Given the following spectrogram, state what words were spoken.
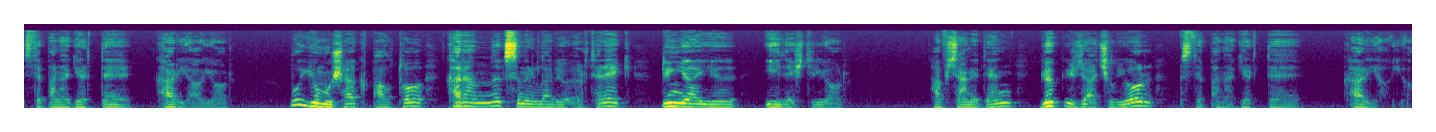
Stepanakert'te kar yağıyor. Bu yumuşak palto karanlık sınırları örterek dünyayı iyileştiriyor. Hapishaneden gökyüzü açılıyor, Stepanakert'te kar yağıyor.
